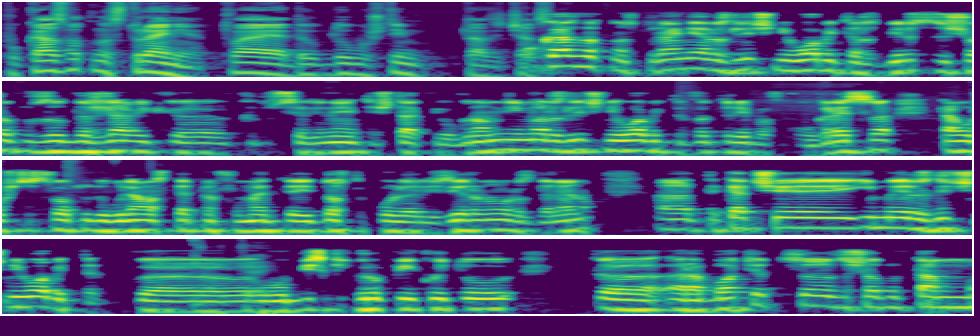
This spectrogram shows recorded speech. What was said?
показват настроение. Това е да, да обобщим тази част. Показват настроение различни лобита, разбира се, защото за държави като Съединените щати огромни има различни лобита вътре в Конгреса. Там обществото до голяма степен в момента е доста поляризирано, разделено. А, така че има и различни лобита, okay. лобистки групи, които работят, защото там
